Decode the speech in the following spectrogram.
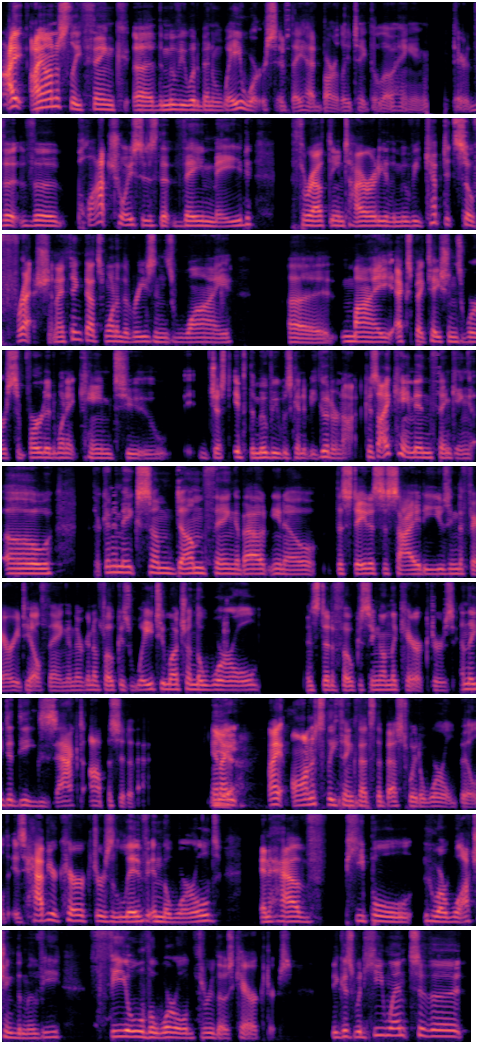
I I honestly think uh, the movie would have been way worse if they had Barley take the low hanging there. The the plot choices that they made throughout the entirety of the movie kept it so fresh, and I think that's one of the reasons why uh, my expectations were subverted when it came to just if the movie was going to be good or not. Because I came in thinking, oh, they're going to make some dumb thing about you know the state of society using the fairy tale thing, and they're going to focus way too much on the world instead of focusing on the characters and they did the exact opposite of that and Yeah. i i honestly think that's the best way to world build is have your characters live in the world and have people who are watching the movie feel the world through those characters because when he went to the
